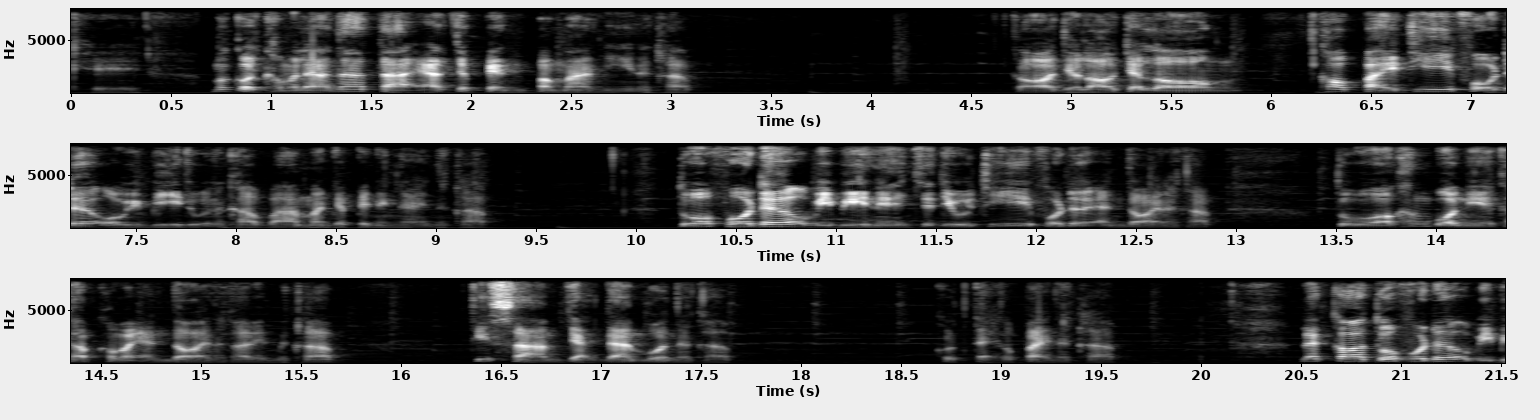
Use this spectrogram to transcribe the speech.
เค เมื่อกดเข้ามาแล้วหน้าตาแอปจะเป็นประมาณนี้นะครับ ก็เดี๋ยวเราจะลองเข้าไปที่โฟลเดอร์ OBB ดูนะครับว่ามันจะเป็นยังไงนะครับ ตัวโฟลเดอร์ OBB นี่จะอยู่ที่โฟลเดอร์ Android นะครับ ตัวข้างบนนี้นครับคำว่า Android นะครับเห็นไหมครับ ที่ 3 จากด้านบนนะครับ กดแตะเข้าไปนะครับ และก็ตัวโฟลเดอร์ OBB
